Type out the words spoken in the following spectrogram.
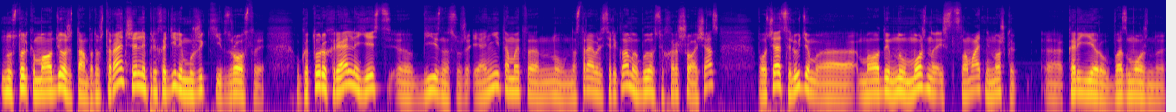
ну, столько молодежи там, потому что раньше реально приходили мужики взрослые, у которых реально есть э, бизнес уже, и они там это, ну, настраивались рекламой, было все хорошо, а сейчас, получается, людям э, молодым, ну, можно сломать немножко э, карьеру возможную,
